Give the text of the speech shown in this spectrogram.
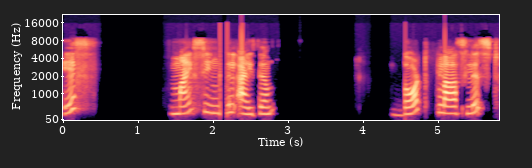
If my single item dot class list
